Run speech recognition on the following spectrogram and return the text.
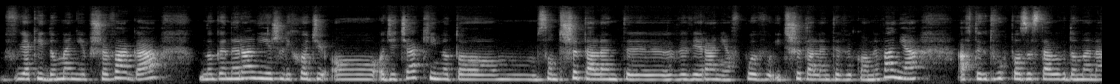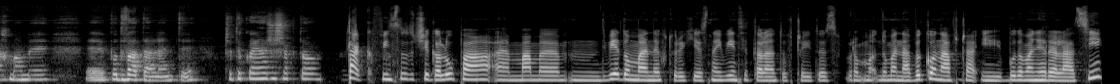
w jakiej domenie przewaga. No generalnie, jeżeli chodzi o, o dzieciaki, no to mm, są trzy talenty wywierania wpływu i trzy talenty wykonywania, a w tych dwóch pozostałych domenach mamy e, po dwa talenty. Czy ty kojarzysz, jak to tak, w Instytucie Galupa e, mamy mm, dwie domeny, w których jest najwięcej talentów, czyli to jest domena wykonawcza i budowanie relacji.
